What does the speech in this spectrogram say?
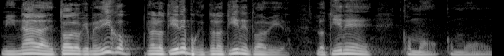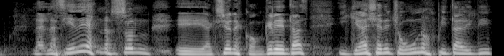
ni nada de todo lo que me dijo. No lo tiene porque no lo tiene todavía. Lo tiene como... como la- las ideas no son eh, acciones concretas y que hayan hecho un hospitality,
